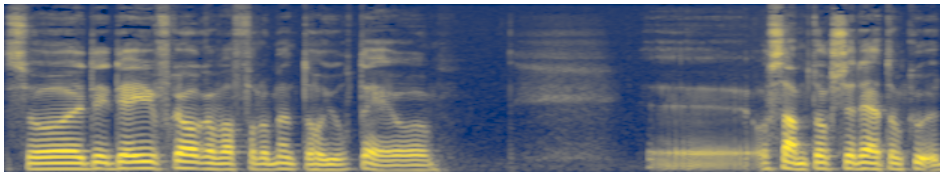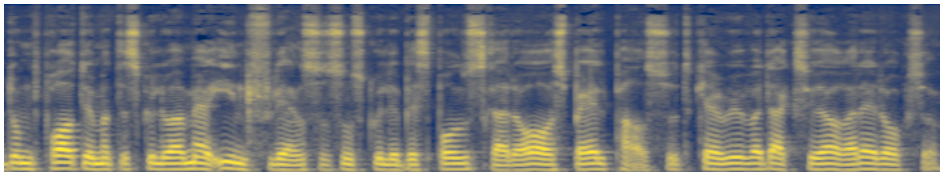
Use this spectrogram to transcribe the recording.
Så det, det, är ju frågan varför de inte har gjort det. Och, och samt också det att de, de pratar om att det skulle vara mer influencers som skulle bli sponsrade av Spelpaus. Så det kan ju vara dags att göra det då också.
